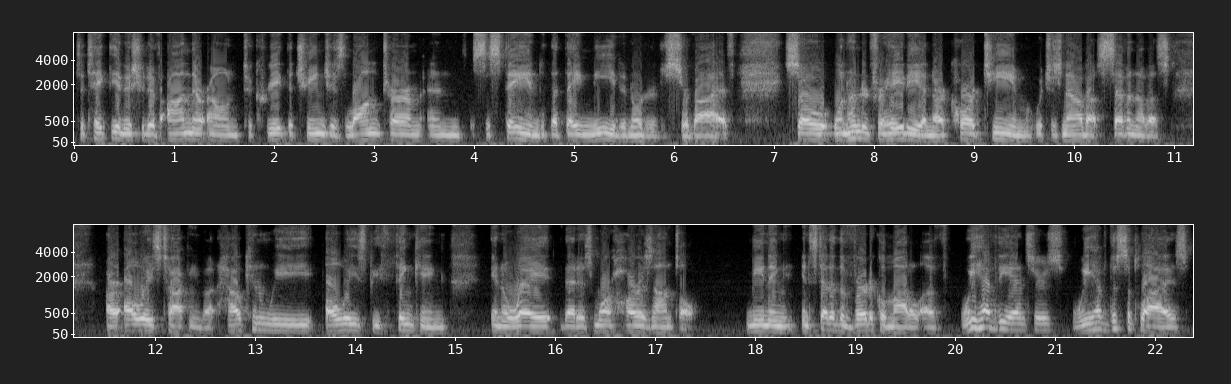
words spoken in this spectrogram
to take the initiative on their own to create the changes long term and sustained that they need in order to survive. So, 100 for Haiti and our core team, which is now about seven of us, are always talking about how can we always be thinking in a way that is more horizontal meaning instead of the vertical model of we have the answers, we have the supplies,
